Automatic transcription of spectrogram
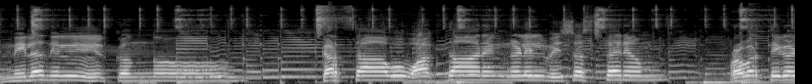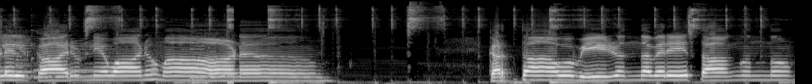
നിലനിൽക്കുന്നു. കർത്താവ് വാഗ്ദാനങ്ങളിൽ വിശ്വസ്തനും പ്രവർത്തികളിൽ കാരുണ്യവാനുമാണ്. കർത്താവ് വീഴുന്നവരെ താങ്ങുന്നു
